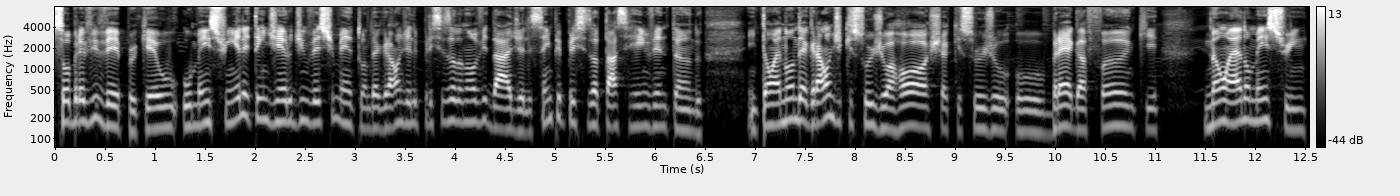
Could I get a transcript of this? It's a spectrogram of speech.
sobreviver, porque o, o, mainstream ele tem dinheiro de investimento, o underground ele precisa da novidade, ele sempre precisa estar tá se reinventando. Então é no underground que surge o arrocha, que surge o, o brega funk, não é no mainstream.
